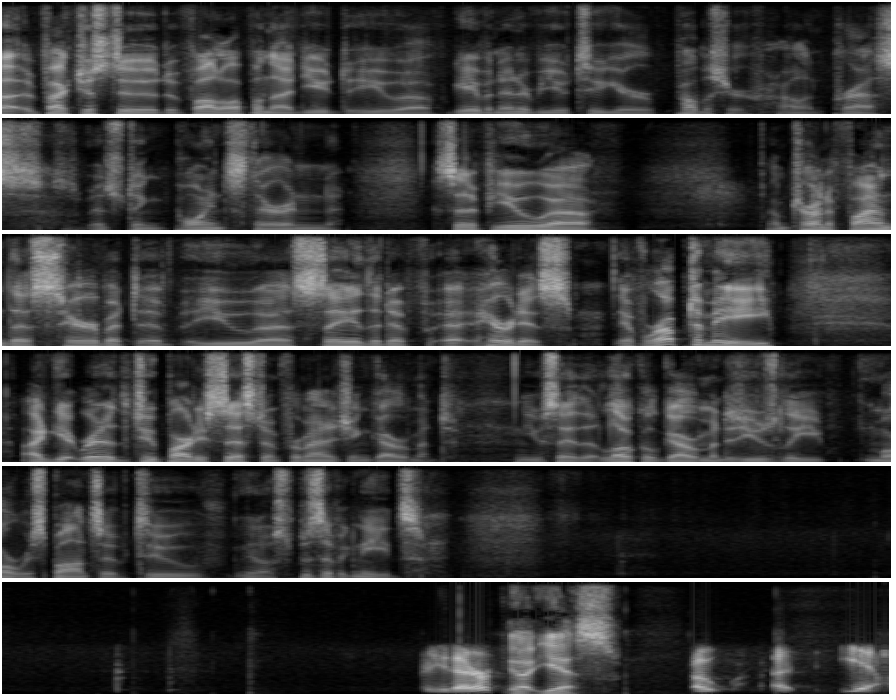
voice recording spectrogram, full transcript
Uh, in fact, just to, to, follow up on that, you you uh, gave an interview to your publisher, Island Press. Some interesting points there, and said if you, uh, I'm trying to find this here, but uh, you uh, say that if uh, here it is, if we're up to me, I'd get rid of the two-party system for managing government. You say that local government is usually more responsive to you know specific needs. Are you there? Uh, yes. Oh, uh, yes.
